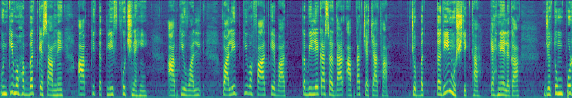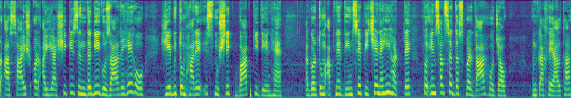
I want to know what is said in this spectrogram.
उनकी मोहब्बत के सामने आपकी तकलीफ़ कुछ नहीं। आपकी वालिद वालिद की वफ़ात के बाद कबीले का सरदार आपका चचा था। जो बदतरीन मुशरक था, कहने लगा, जो तुम पुर आसाइश और अयाशी की ज़िंदगी गुजार रहे हो, ये भी तुम्हारे इस मुशरक बाप की देन है। अगर तुम अपने दीन से पीछे नहीं हटते तो इन सबसे दस्बरदार हो जाओ। उनका ख्याल था,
